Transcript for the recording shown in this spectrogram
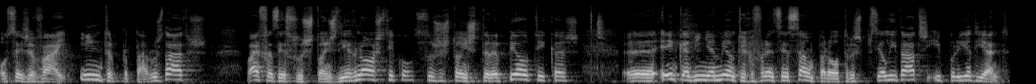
Ou seja, vai interpretar os dados, vai fazer sugestões de diagnóstico, sugestões terapêuticas, eh, encaminhamento e referenciação para outras especialidades e por aí adiante.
